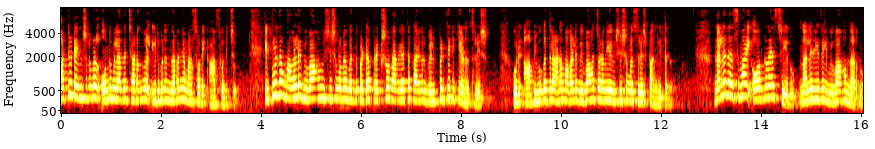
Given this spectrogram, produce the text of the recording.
മറ്റു ടെൻഷനുകൾ ഒന്നുമില്ലാതെ ചടങ്ങുകൾ ഇരുവരും നിറഞ്ഞ മനസ്സോടെ ആസ്വദിച്ചു. ഇപ്പോഴത്തെ മകളുടെ വിവാഹ വിശേഷങ്ങളുമായി ബന്ധപ്പെട്ട് പ്രേക്ഷകർ അറിയാത്ത കാര്യങ്ങൾ വെളിപ്പെടുത്തിയിരിക്കുകയാണ് സുരേഷ്. ഒരു അഭിമുഖത്തിലാണ് മകളുടെ വിവാഹ ചടങ്ങിലെ വിശേഷങ്ങൾ സുരേഷ് പങ്കിട്ടത്. നല്ല രസമായി ഓർഗനൈസ് ചെയ്തു. നല്ല രീതിയിൽ വിവാഹം നടന്നു.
